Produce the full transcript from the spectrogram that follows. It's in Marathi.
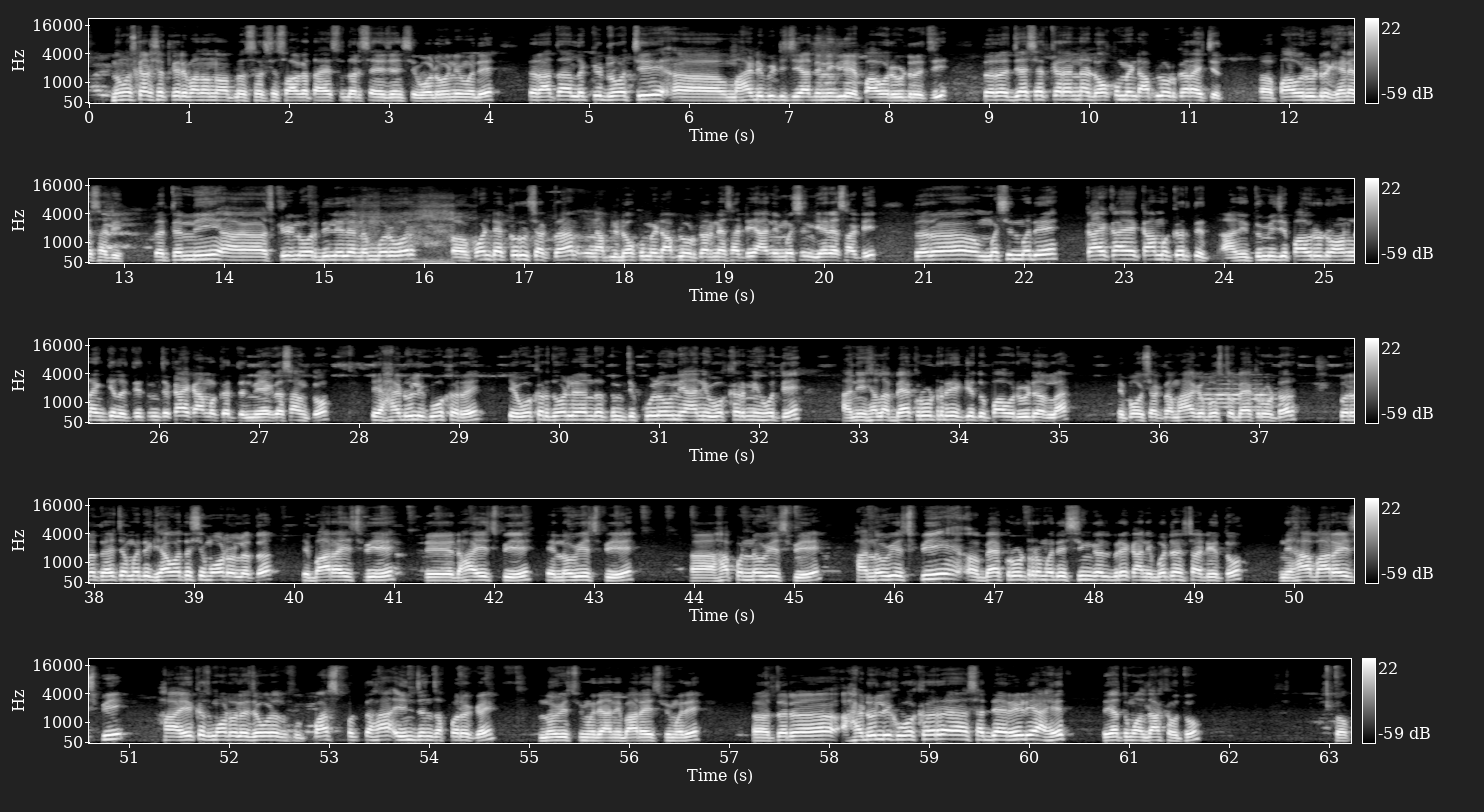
नमस्कार शेतकरी बांधवांनो आपलं सरसे स्वागत आहे सुदर्शन एजन्सी वडवणीमध्ये तर आता लकी ड्रॉची महाडीबीटीची यादी निघली आहे पॉवर विडरची तर ज्या शेतकऱ्यांना डॉक्युमेंट अपलोड करायचे पॉवर विडर घेण्यासाठी तर त्यांनी स्क्रीनवर दिलेल्या नंबरवर कॉन्टॅक्ट करू शकता आपले डॉक्युमेंट अपलोड करण्यासाठी आणि मशीन घेण्यासाठी. तर मशीनमध्ये काय काय कामं करतात आणि तुम्ही जे पॉवर विडर ऑनलाईन केलं ते तुमचे काय कामं करतात मी एकदा सांगतो. ते हायड्रोलिक वखर आहे. हे वखर जोडल्यानंतर तुमची कुळवणी आणि वखरणी होते. आणि ह्याला बॅक रोटर एक येतो पॉवर विडरला हे पाहू शकता महाग बसतो बॅक रोटर परत ह्याच्यामध्ये घ्यावा तसे मॉडेल होतं. हे बारा एच पी आहे ते दहा एच पी आहे हे नऊ एच पी आहे हा पण नऊ एच पी आहे. हा नऊ एच पी बॅक रोटरमध्ये सिंगल ब्रेक आणि बटन स्टार्ट येतो. आणि हा बारा एच पी हा एकच मॉडेल आहे जवळपास फक्त हा इंजनचा फरक आहे. नऊ एच पी मध्ये आणि बारा एच पी मध्ये. तर हायड्रोलिक वखर सध्या रेडी आहेत. या तुम्हाला दाखवतो. स्टॉप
